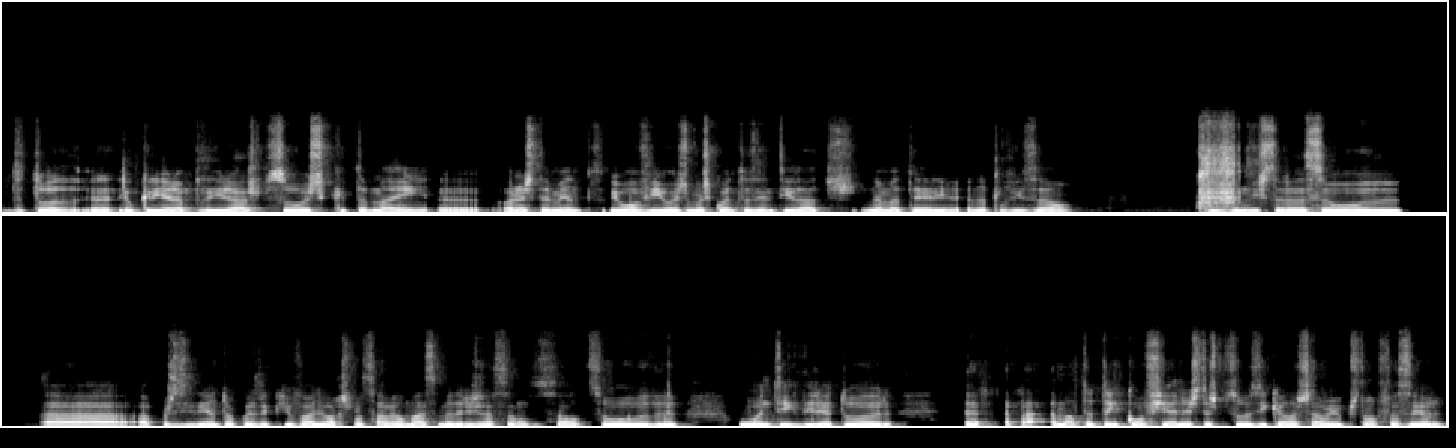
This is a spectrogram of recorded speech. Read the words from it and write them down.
De todo. Eh, eu queria pedir às pessoas que também, eh, honestamente, eu ouvi hoje umas quantas entidades na matéria, na televisão, desde a Ministra da Saúde à, à Presidente, ou coisa que o valha ao responsável máximo da Direção de Saúde, o antigo diretor. Eh, epá, a malta tem que confiar nestas pessoas e que elas sabem o que estão a fazer,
